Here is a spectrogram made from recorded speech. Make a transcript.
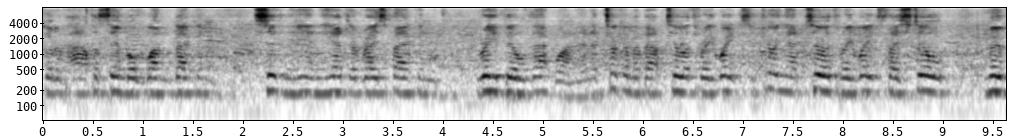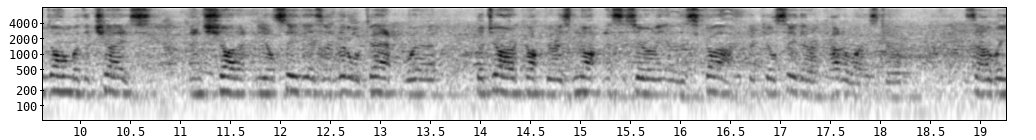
sort of half assembled one back in Sydney and he had to race back and rebuild that one. And it took him about two or three weeks. And during that two or three weeks, they still moved on with the chase and shot it. And you'll see there's a little gap where the gyrocopter is not necessarily in the sky, but you'll see there are cutaways to it. So we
